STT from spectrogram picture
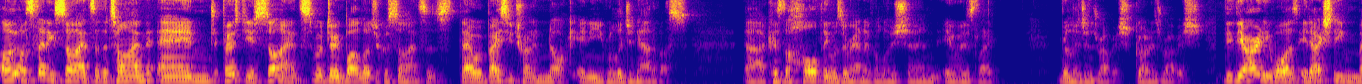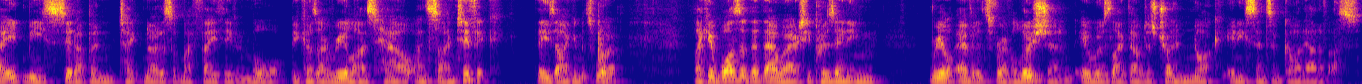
I was studying science at the time, and first year science, we're doing biological sciences. They were basically trying to knock any religion out of us uh, because the whole thing was around evolution. It was like religion's rubbish, God is rubbish. The, the irony was, it actually made me sit up and take notice of my faith even more because I realized how unscientific these arguments were. Like, it wasn't that they were actually presenting real evidence for evolution, it was like they were just trying to knock any sense of God out of us.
